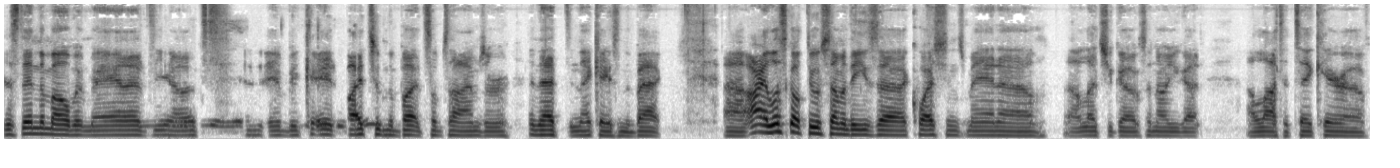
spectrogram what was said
just in the moment, man. It's, you know, it's it, it, it bites you in the butt sometimes, or in that in that case, in the back. Uh, all right, let's go through some of these uh, questions, man. Uh, I'll let you go because I know you got a lot to take care of.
